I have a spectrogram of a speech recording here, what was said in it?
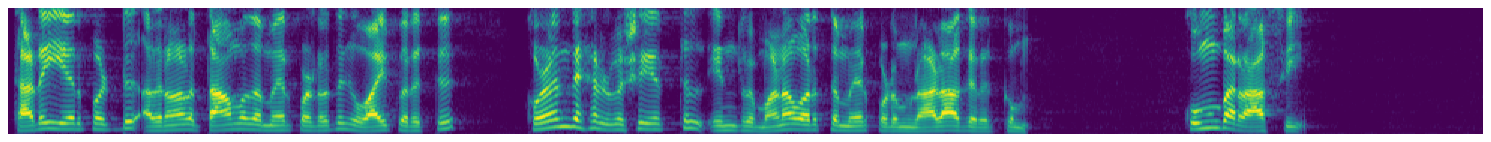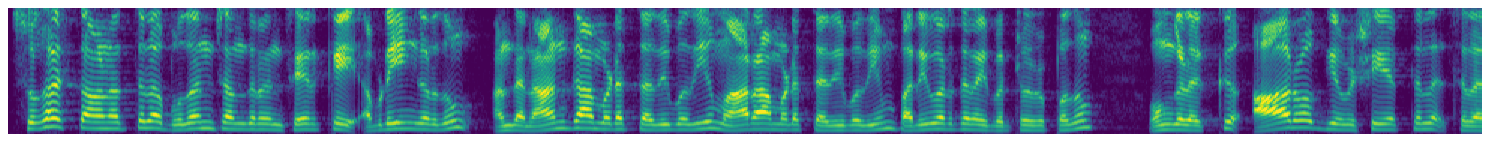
தடை ஏற்பட்டு அதனால் தாமதம் ஏற்படுறதுக்கு வாய்ப்பு இருக்குது குழந்தைகள் விஷயத்தில் இன்று மன வருத்தம் ஏற்படும் நாளாக இருக்கும். கும்ப ராசி. சுகஸ்தானத்தில் புதன் சந்திரன் சேர்க்கை அப்படிங்கிறதும் அந்த நான்காம் இடத்து அதிபதியும் ஆறாம் இடத்து அதிபதியும் பரிவர்த்தனை பெற்றிருப்பதும் உங்களுக்கு ஆரோக்கிய விஷயத்தில் சில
